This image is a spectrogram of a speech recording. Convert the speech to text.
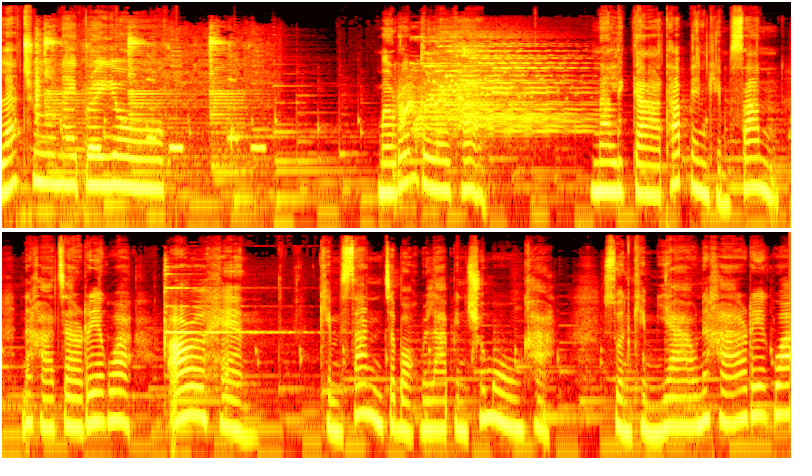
และ to ในประโยค มาเริ่มกันเลยค่ะ นาฬิกาถ้าเป็นเข็มสั้นนะคะ จะเรียกว่า hour hand เข็มสั้นจะบอกเวลาเป็นชั่วโมงค่ะ ส่วนเข็มยาวนะคะ เรียกว่า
